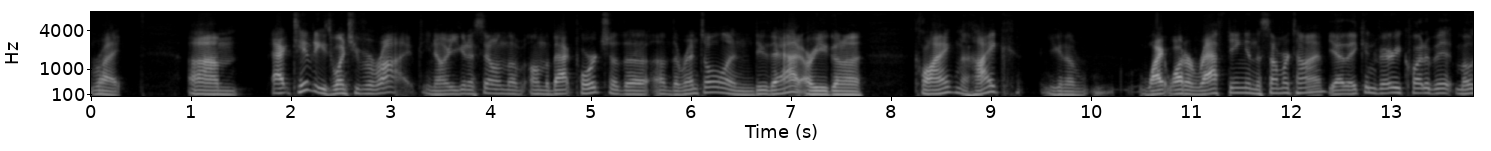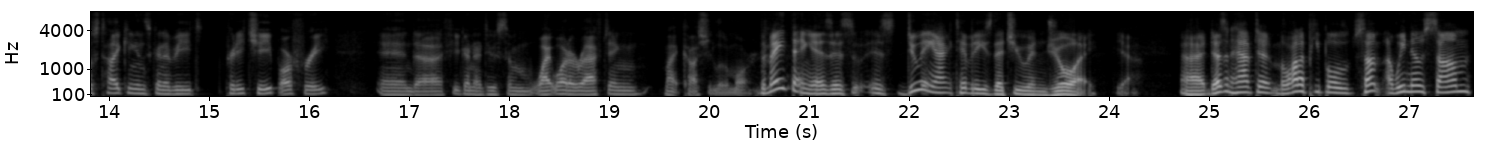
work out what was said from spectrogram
Right. Um, activities once you've arrived. You know, are you going to sit on the on the back porch of the of the rental and do that? Are you going to climb, hike? You're going to whitewater rafting in the summertime. Yeah, they can vary quite a bit. Most hiking is going to be pretty cheap or free, and uh, if you're going to do some whitewater rafting, might cost you a little more. The main thing is is is doing activities that you enjoy. Yeah, Uh, it doesn't have to. A lot of people, some we know some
